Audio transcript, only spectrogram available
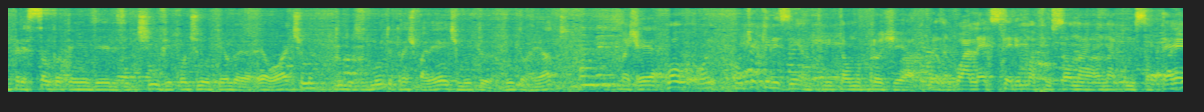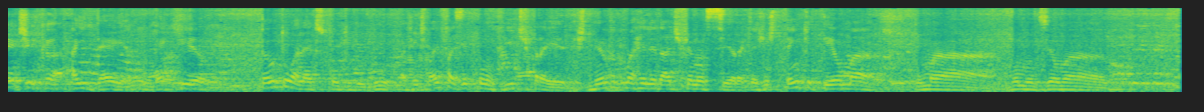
impressão que eu tenho deles e tive e continuo tendo é, é ótima, tudo muito transparente, muito, muito reto. Mas é, qual, onde é que eles entram então no projeto? Por exemplo, o Alex teria uma função na, na comissão técnica? A, a, ideia é que tanto o Alex quanto o Dudu, a gente vai fazer convites para eles dentro de uma realidade financeira que a gente tem que ter uma, uma vamos dizer, uma um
